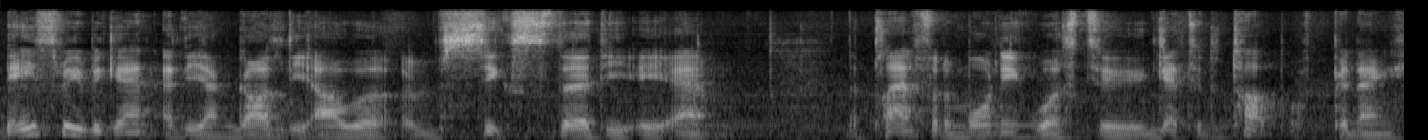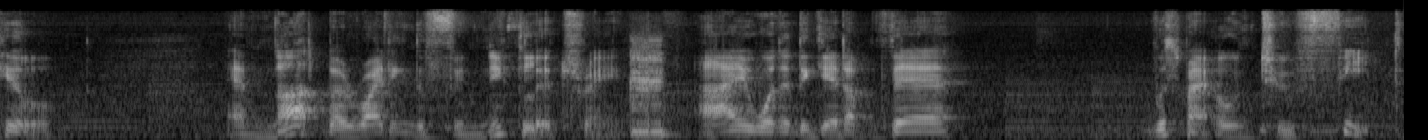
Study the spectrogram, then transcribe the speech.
Day 3 began at the ungodly hour of 6.30 am. The plan for the morning was to get to the top of Penang Hill. And not by riding the funicular train. I wanted to get up there with my own two feet.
